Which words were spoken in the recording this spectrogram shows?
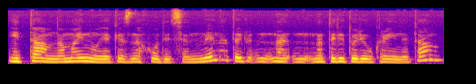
і там на майно, яке знаходиться не на, на, на території України, там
